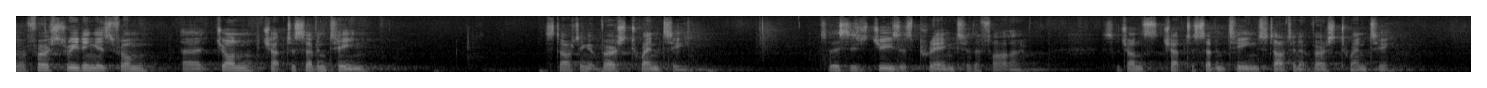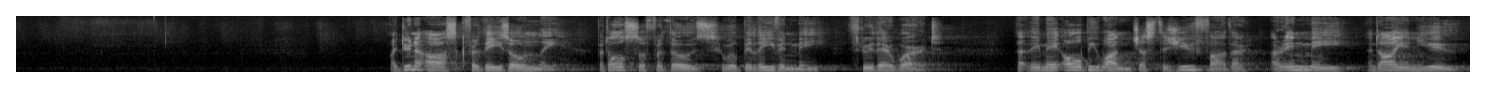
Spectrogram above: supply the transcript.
So, our first reading is from uh, John chapter 17, starting at verse 20. So, this is Jesus praying to the Father. So, John chapter 17, starting at verse 20. I do not ask for these only, but also for those who will believe in me through their word, that they may all be one, just as you, Father, are in me and I in you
